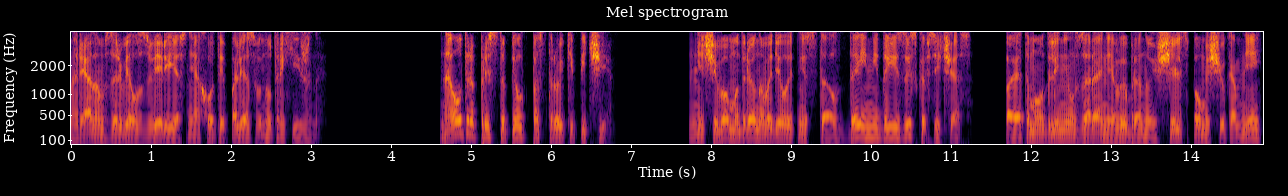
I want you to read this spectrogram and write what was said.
Рядом взревел зверь, и я с неохотой полез внутрь хижины. Наутро приступил к постройке печи. Ничего мудреного делать не стал, да и не до изысков сейчас, поэтому удлинил заранее выбранную щель с помощью камней,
